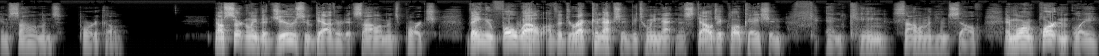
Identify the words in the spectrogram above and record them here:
in Solomon's portico. Now, certainly the Jews who gathered at Solomon's porch, they knew full well of the direct connection between that nostalgic location and King Solomon himself, and more importantly,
